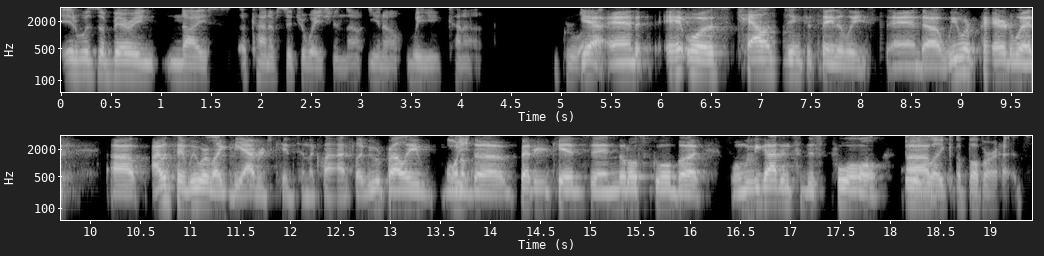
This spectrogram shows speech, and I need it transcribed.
it was a very nice uh, kind of situation that you know we kind of grew up. Yeah, and it was challenging to say the least. And uh, we were paired with. Uh, I would say we were like the average kids in the class. Like we were probably oh, one oh, yeah. of the better kids in middle school, but when we got into this pool, it was um, like above our heads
